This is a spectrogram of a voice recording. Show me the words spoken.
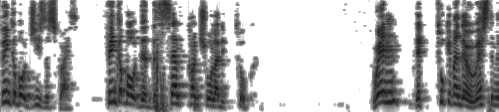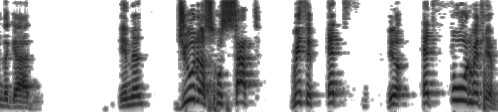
Think about Jesus Christ. Think about the, the self-control that it took. When they took him and they arrested him in the garden. Amen. Judas who sat with him, ate, you know, ate food with him,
